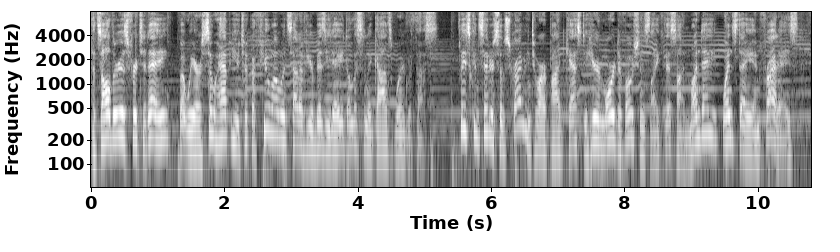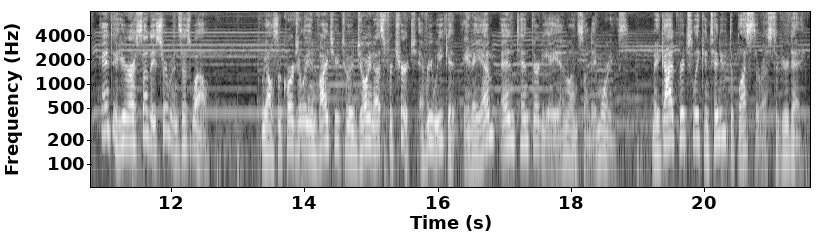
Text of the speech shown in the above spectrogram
That's all there is for today, but we are so happy you took a few moments out of your busy day to listen to God's Word with us. Please consider subscribing to our podcast to hear more devotions like this on Monday, Wednesday, and Fridays, and to hear our Sunday sermons as well. We also cordially invite you to join us for church every week at 8 a.m. and 10:30 a.m. on Sunday mornings. May God richly continue to bless the rest of your day.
